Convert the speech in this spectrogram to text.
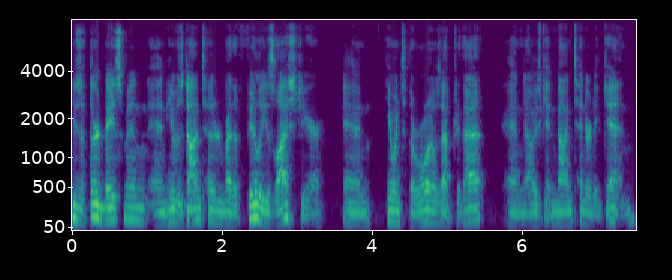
he's a third baseman, and he was non-tendered by the Phillies last year, and he went to the Royals after that, and now he's getting non-tendered again.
